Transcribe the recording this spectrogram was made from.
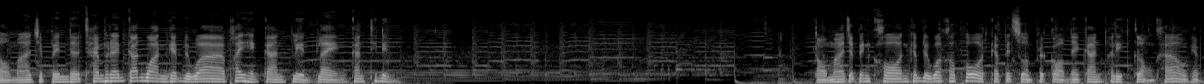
ต่อมาจะเป็น the temperance card 1ครับหรือว่าไพ่แห่งการเปลี่ยนแปลงขั้นที่ 1 ต่อมาจะเป็นคอนครับหรือว่าข้าวโพดครับเป็นส่วนประกอบในการผลิตกล่องข้าวครับ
